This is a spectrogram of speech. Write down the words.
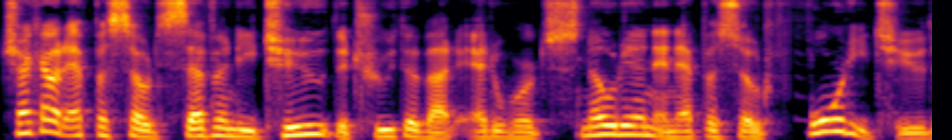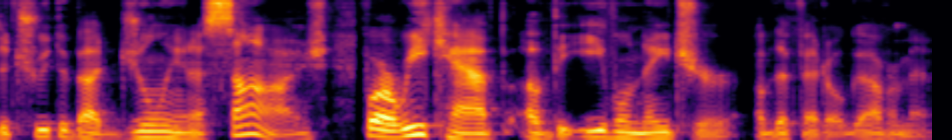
Check out episode 72, The Truth About Edward Snowden, and episode 42, The Truth About Julian Assange, for a recap of the evil nature of the federal government.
